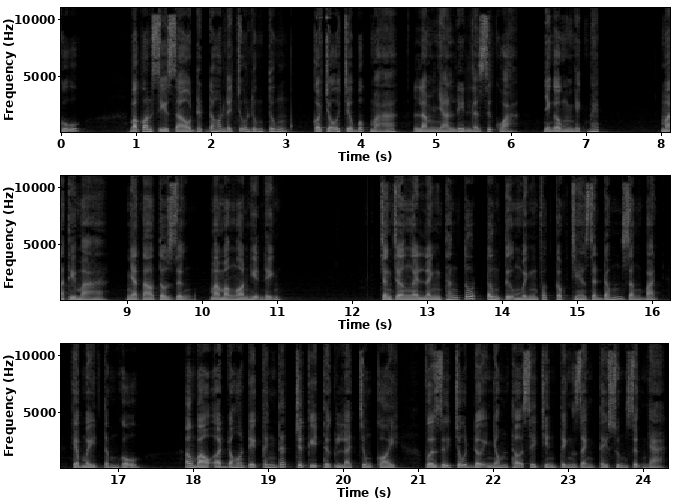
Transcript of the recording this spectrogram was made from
cũ Bà con xì xào đất đó là chỗ lung tung Có chỗ chưa bốc mã Làm nhà lên là dứt hỏa Nhưng ông nhếch mép Mà thì mà, Nhà tao tao dựng Mà mà ngon hiện hình Chẳng chờ ngày lành tháng tốt, Ông tự mình vác cọc tre ra đóng răng bạt Khép mấy tấm gỗ. Ông bảo ở đó để canh đất Chứ kỳ thực là trông coi, Vừa giữ chỗ đợi nhóm thợ xây trên tỉnh dành tay xuống dựng nhà.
